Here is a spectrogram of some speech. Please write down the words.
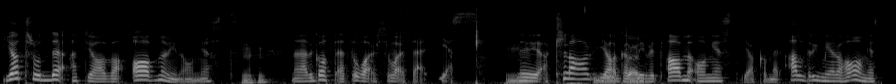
Jag trodde att jag var av med min ångest. Mhm. När det hade gått ett år så var det så här, yes! Mm. Nu är jag klar, jag har blivit av med ångest, jag kommer aldrig mer att ha ångest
